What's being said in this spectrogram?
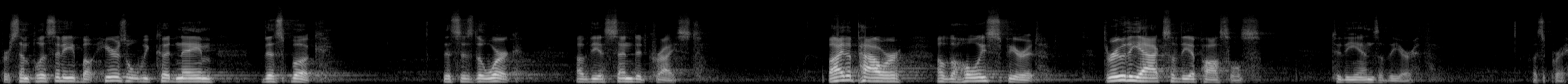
for simplicity, but here's what we could name this book this is the work of the ascended Christ. By the power of the Holy Spirit, through the acts of the apostles, to the ends of the earth. Let's pray.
